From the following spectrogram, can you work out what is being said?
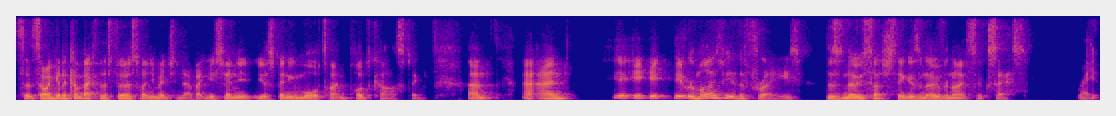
so, so I'm going to come back to the first one you mentioned there about you spending you're spending more time podcasting, um, and it, it, it reminds me of the phrase "There's no such thing as an overnight success," Right.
